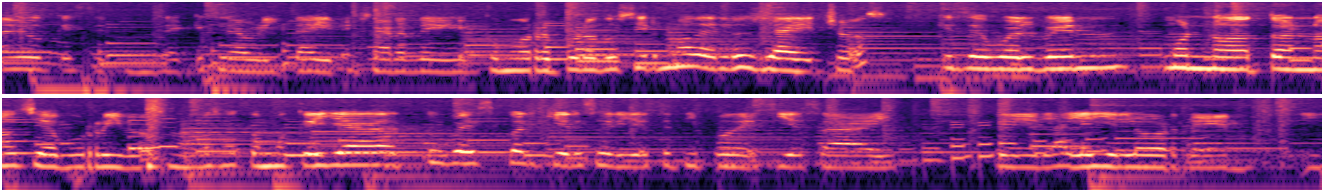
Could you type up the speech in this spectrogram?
algo que se tendría que hacer ahorita y dejar de como reproducir modelos ya hechos que se vuelven monótonos y aburridos, ¿no? O sea, como que ya tú ves cualquier serie, este tipo de CSI, de La Ley y el Orden y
